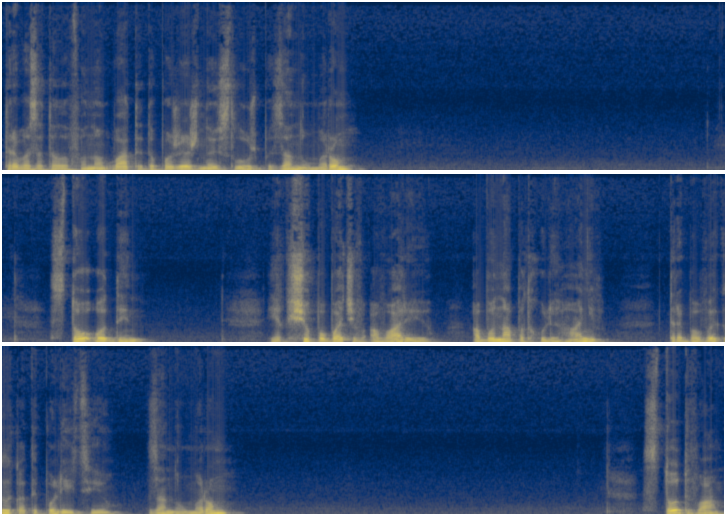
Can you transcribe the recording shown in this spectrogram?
треба зателефонувати до пожежної служби за номером 101. Якщо побачив аварію або напад хуліганів, треба викликати поліцію за номером 102.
